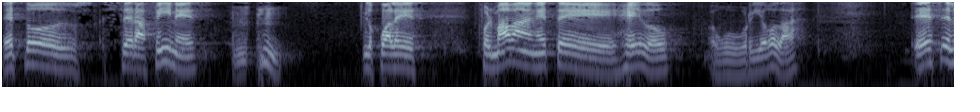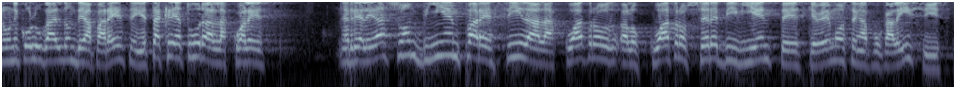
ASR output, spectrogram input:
estos serafines, los cuales formaban este halo Uriola, es el único lugar donde aparecen estas criaturas, las cuales en realidad son bien parecidas a, las cuatro, a los cuatro seres vivientes que vemos en Apocalipsis.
